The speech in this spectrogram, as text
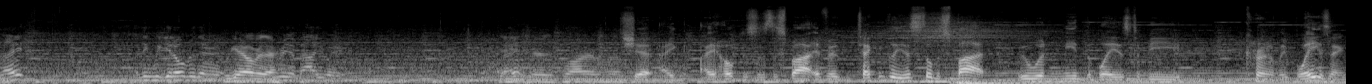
Right? I think we get over there. We get over there. Reevaluate. Danger, this water. Shit, I, I hope this is the spot. If it technically is still the spot, we wouldn't need the blaze to be currently blazing.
